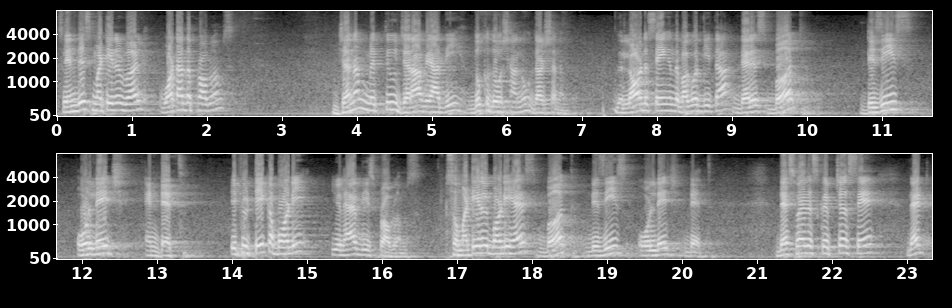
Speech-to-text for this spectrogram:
So in this material world, what are the problems? Janam Mrityu Jara Vyadi Dukh Doshanu Darshanam. The Lord is saying in the Bhagavad Gita, there is birth, disease, old age and death. If you take a body, you will have these problems. So material body has birth, disease, old age, death. That's why the scriptures say that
